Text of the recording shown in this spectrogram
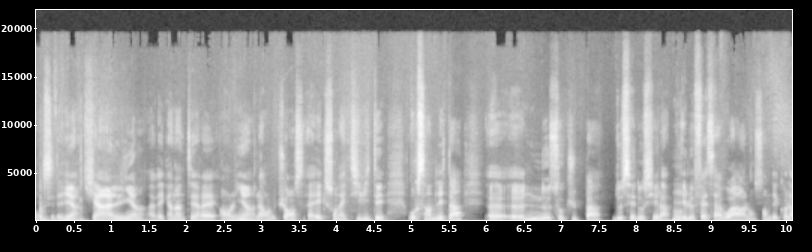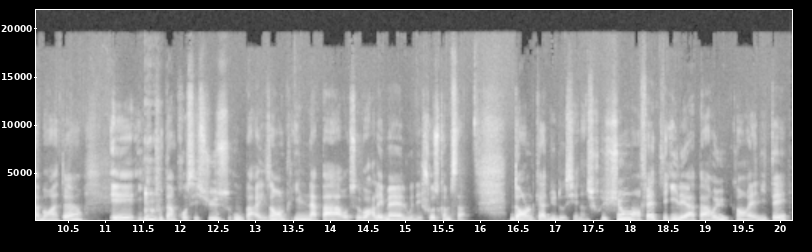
donc c'est-à-dire qui a un lien avec un intérêt en lien, là en l'occurrence avec son activité au sein de l'État, euh, euh, ne s'occupe pas de ces dossiers-là et le fait savoir à l'ensemble des collaborateurs. Et il y a tout un processus où, par exemple, il n'a pas à recevoir les mails ou des choses comme ça. Dans le cadre du dossier d'instruction, en fait, il est apparu qu'en réalité,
